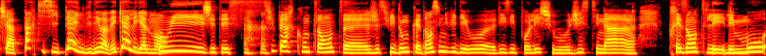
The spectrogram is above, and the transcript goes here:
tu as participé à une vidéo avec elle également. Oui, j'étais super contente. Je suis donc dans une vidéo d'Easy Polish où Justina présente les, les mots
